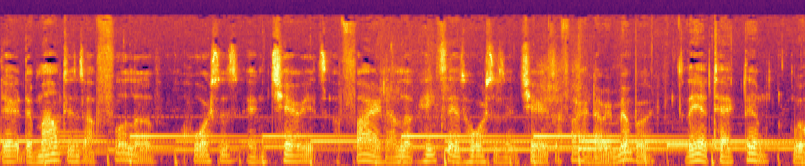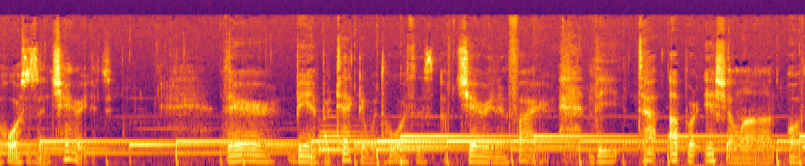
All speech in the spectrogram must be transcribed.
the mountains are full of horses and chariots of fire. Now look, he says horses and chariots of fire. Now remember, they attacked them with horses and chariots. They're being protected with horses of chariot and fire. The upper echelon of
